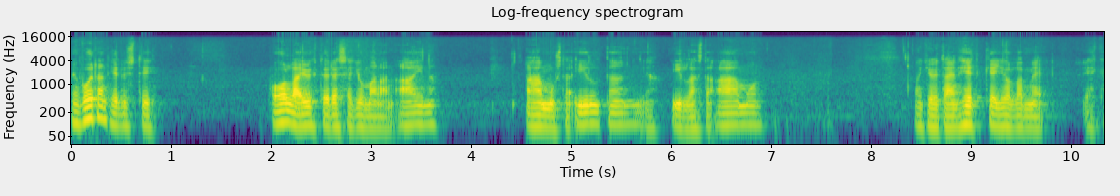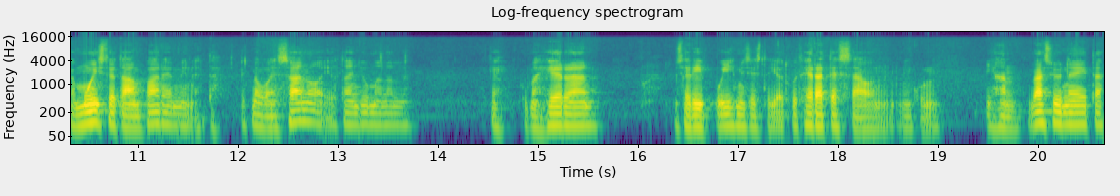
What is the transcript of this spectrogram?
Me voidaan tietysti olla yhteydessä Jumalan aina, aamusta iltaan ja illasta aamuun. On joitain hetkiä, jolloin me ehkä muistetaan paremmin, että nyt mä voin sanoa jotain Jumalalle. Ehkä kun mä herään, se riippuu ihmisistä. Jotkut herätessä on niin kuin ihan väsyneitä,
